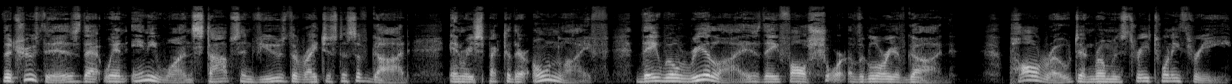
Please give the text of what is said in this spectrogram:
The truth is that when anyone stops and views the righteousness of God in respect to their own life, they will realize they fall short of the glory of God. Paul wrote in Romans 3:23,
